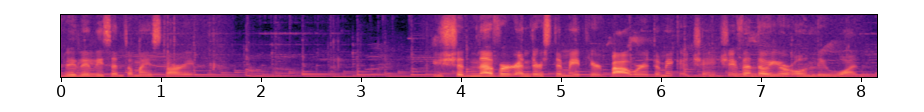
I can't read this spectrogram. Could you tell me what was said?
really listen to my story. You should never underestimate your power to make a change, even though you're only one.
